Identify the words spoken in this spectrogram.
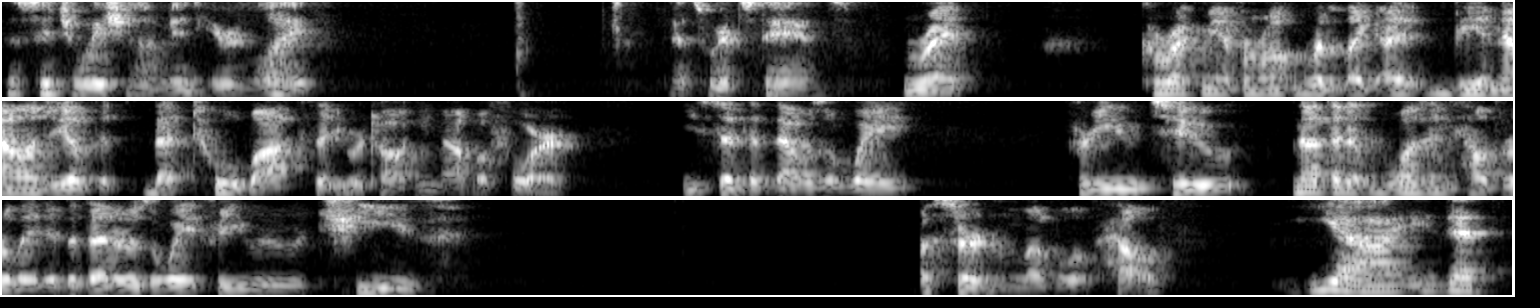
the situation I'm in here in life, that's where it stands. Right. Correct me if I'm wrong. But like I, the analogy of the that toolbox that you were talking about before, you said that that was a way for you to not that it wasn't health related, but that it was a way for you to achieve a certain level of health. Yeah, that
